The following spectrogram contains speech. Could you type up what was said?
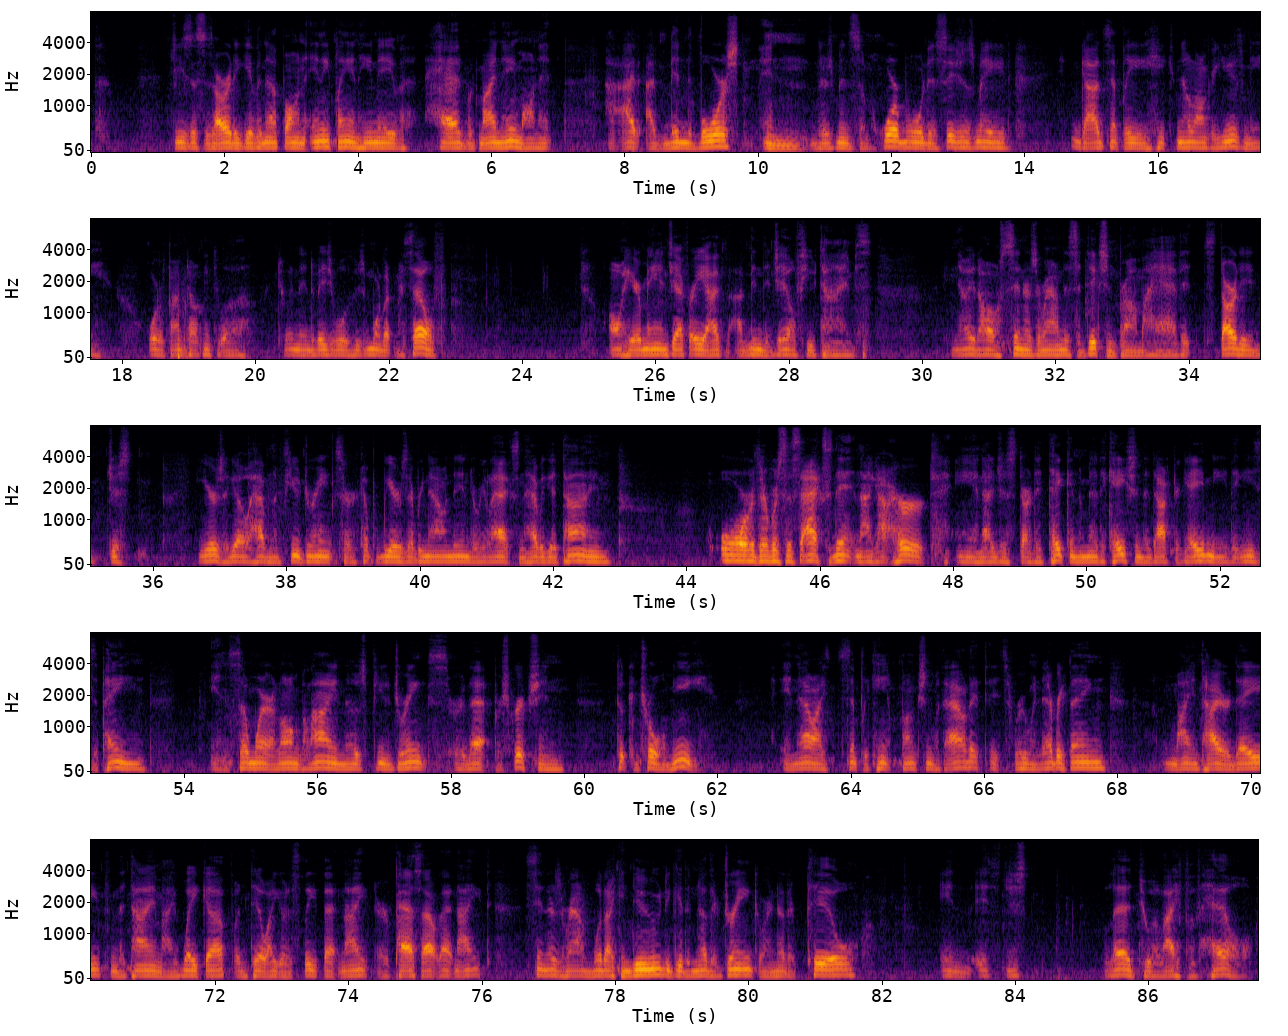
Jesus has already given up on any plan he may have had with my name on it I've, I've been divorced and there's been some horrible decisions made. God simply, He can no longer use me. Or if I'm talking to a to an individual who's more like myself, I'll hear, man, Jeffrey, I've I've been to jail a few times. You know, it all centers around this addiction problem I have. It started just years ago having a few drinks or a couple beers every now and then to relax and have a good time. Or there was this accident and I got hurt and I just started taking the medication the doctor gave me to ease the pain. And somewhere along the line, those few drinks or that prescription took control of me and now I simply can't function without it. It's ruined everything. My entire day from the time I wake up until I go to sleep that night or pass out that night centers around what I can do to get another drink or another pill. And it's just led to a life of hell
